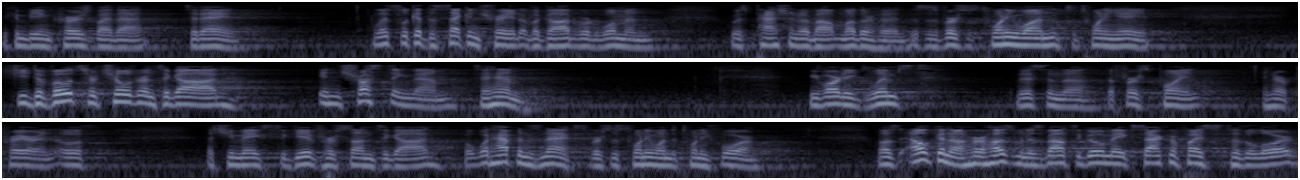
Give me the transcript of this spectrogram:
We can be encouraged by that today. Let's look at the second trait of a Godward woman who is passionate about motherhood. This is verses 21 to 28. She devotes her children to God, entrusting them to Him. We've already glimpsed this in the, the first point in her prayer and oath that she makes to give her son to God. But what happens next? Verses 21 to 24. Well, as Elkanah, her husband, is about to go make sacrifices to the Lord,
